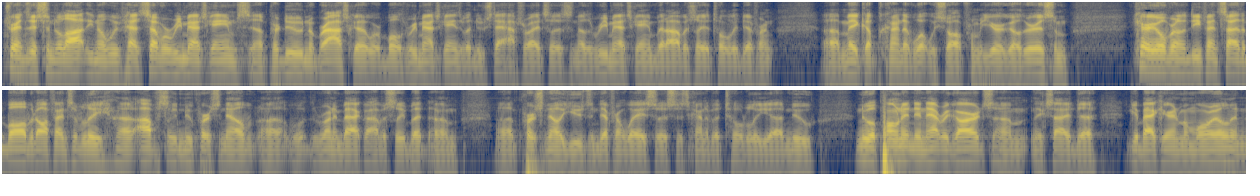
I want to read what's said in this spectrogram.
transitioned a lot. You know, we've had several rematch games. Uh, Purdue, Nebraska were both rematch games, but new staffs, right? So it's another rematch game, but obviously a totally different uh, makeup, kind of what we saw from a year ago. There is some carryover on the defense side of the ball, but offensively, uh, obviously new personnel, uh, running back, obviously, but um, uh, personnel used in different ways. So this is kind of a totally uh, new new opponent in that regards. Um, excited to get back here in Memorial, and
